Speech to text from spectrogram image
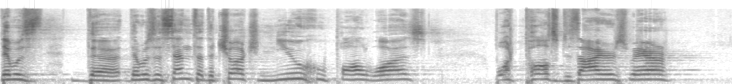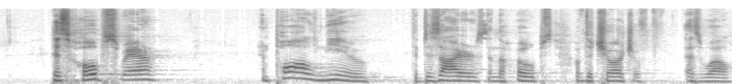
There was, the, there was a sense that the church knew who Paul was, what Paul's desires were, his hopes were. And Paul knew the desires and the hopes of the church of, as well.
